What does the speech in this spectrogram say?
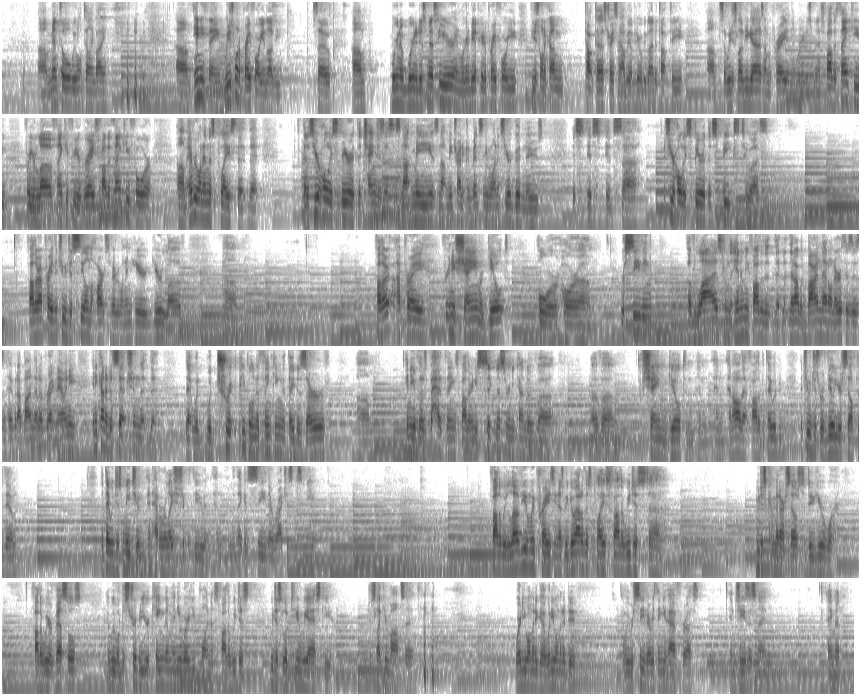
uh, mental, we won't tell anybody. um, anything, we just want to pray for you and love you. So um, we're going we're gonna dismiss here and we're going to be up here to pray for you. If you just want to come talk to us, Tracy and I will be up here. We'll be glad to talk to you. Um, so we just love you guys. I'm going to pray and then we're going to dismiss. Father, thank you for your love. Thank you for your grace. Father, thank you for um, everyone in this place that, that, that it's your Holy Spirit that changes us. It's not me. It's not me trying to convince anyone. It's your good news. It's, it's, it's, uh, it's your Holy Spirit that speaks to us. Father, I pray that you would just seal in the hearts of everyone in here your love. Um, Father, I pray for any shame or guilt or, or um, receiving of lies from the enemy, Father, that, that, that, I would bind that on earth as it is in heaven. I bind that up right now. Any, any kind of deception that, that, that would, would trick people into thinking that they deserve um, any of those bad things, Father, any sickness or any kind of, uh, of uh, of shame and guilt and, and, and, and all that, Father, but they would, that you would just reveal yourself to them, that they would just meet you and, have a relationship with you, and, and, and that they could see their righteousness in you. Father, we love you and we praise you. And as we go out of this place, Father, we just uh, we just commit ourselves to do your work. Father, we are vessels and we will distribute your kingdom anywhere you point us. Father, we just we just look to you and we ask you just like your mom said. Where do you want me to go? What do you want me to do? And we receive everything you have for us. In Jesus' name, amen.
